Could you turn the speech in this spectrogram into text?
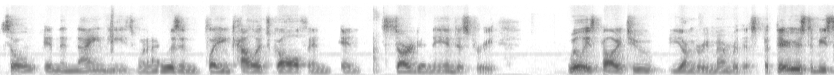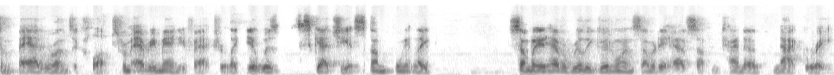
so in the 90s when i was in playing college golf and and started in the industry willie's probably too young to remember this but there used to be some bad runs of clubs from every manufacturer like it was sketchy at some point like somebody would have a really good one somebody have something kind of not great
